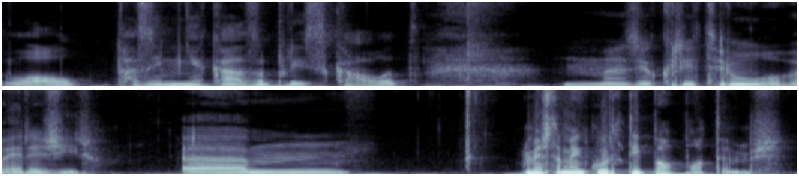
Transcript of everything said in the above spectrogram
lol, estás em minha casa, por isso cala-te. Mas eu queria ter um lobo, era giro. Um, mas também curto hipopótamos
